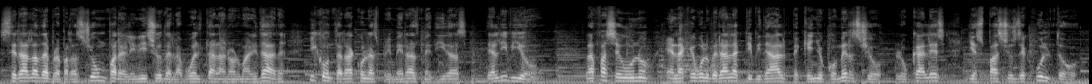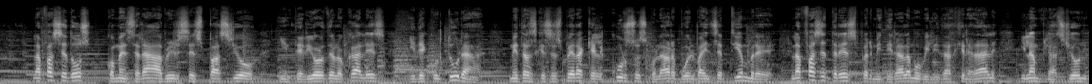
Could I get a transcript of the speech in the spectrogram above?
será la de preparación para el inicio de la vuelta a la normalidad y contará con las primeras medidas de alivio. La fase 1, en la que volverá la actividad al pequeño comercio, locales y espacios de culto. La fase 2 comenzará a abrirse espacio interior de locales y de cultura, mientras que se espera que el curso escolar vuelva en septiembre. La fase 3 permitirá la movilidad general y la ampliación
